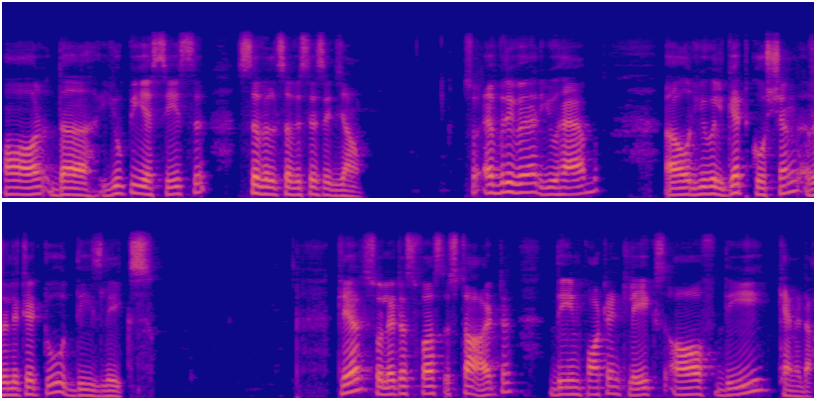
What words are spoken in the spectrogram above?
or the UPSC's Civil Services exam. So, everywhere you have or you will get question related to these lakes clear? So let us first start the important lakes of the canada.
